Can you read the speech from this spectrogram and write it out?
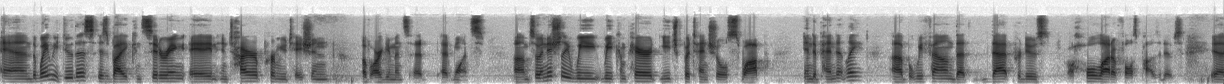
and the way we do this is by considering an entire permutation of arguments at, at once. Um, so initially, we, we compared each potential swap independently, uh, but we found that that produced a whole lot of false positives. Uh,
